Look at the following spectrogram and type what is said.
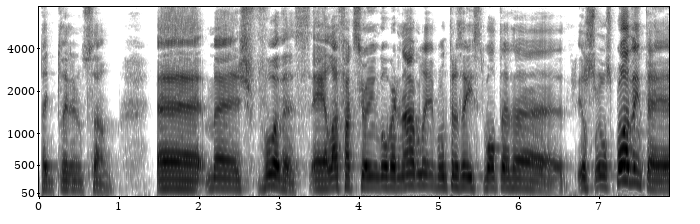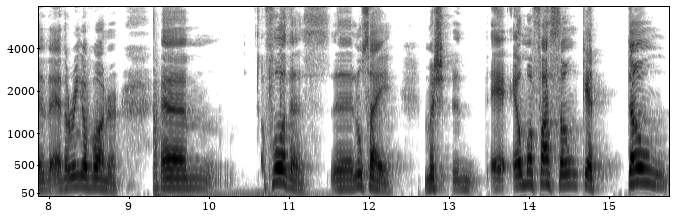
Tenho plena noção. Uh, mas foda-se, é lá facção ingovernável. Vão trazer isso de volta da. Eles, eles podem, é, é da Ring of Honor. Um, foda-se, uh, não sei. Mas é, é uma facção que é tão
